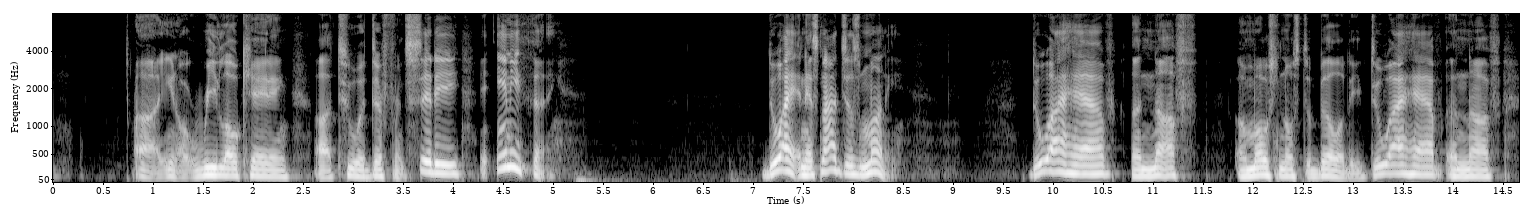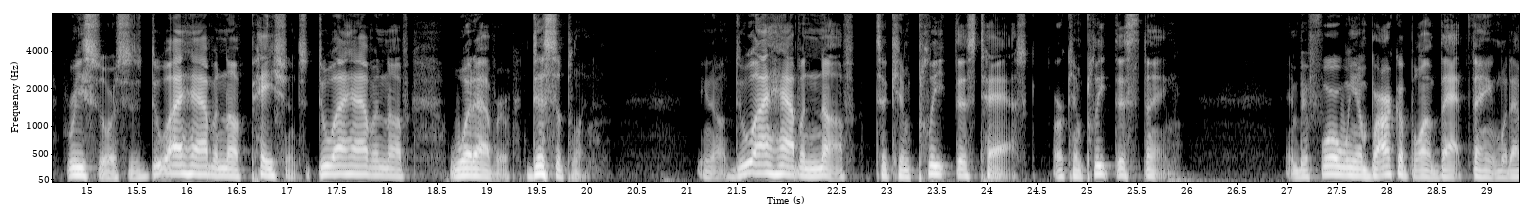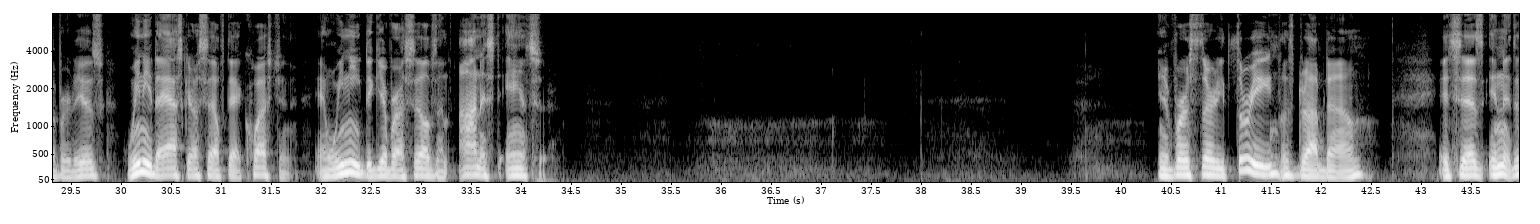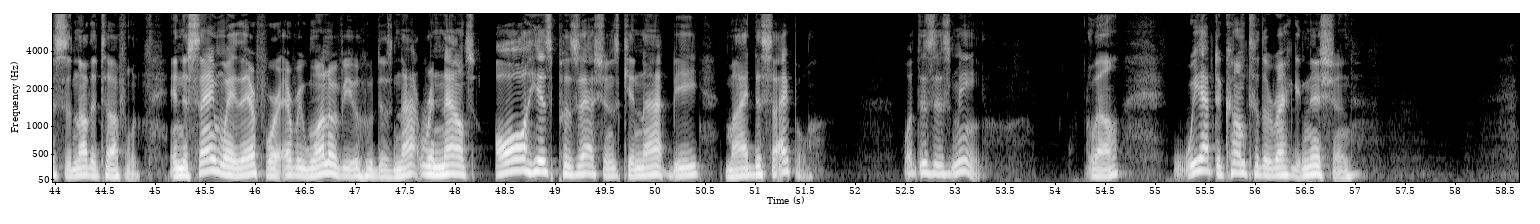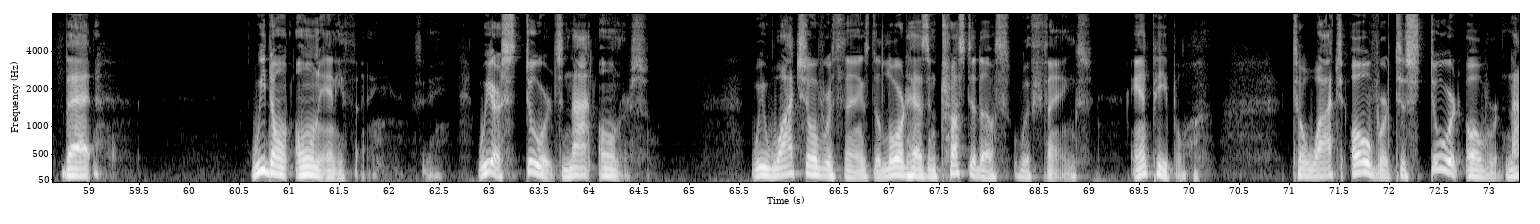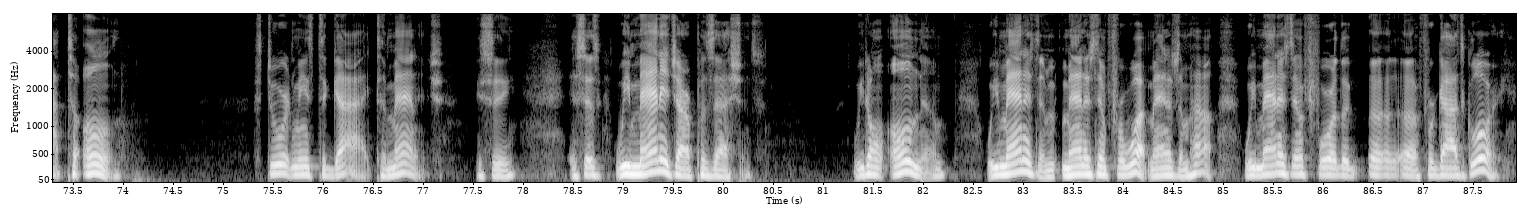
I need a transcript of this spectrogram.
uh, you know, relocating uh, to a different city. Anything. Do I? And it's not just money. Do I have enough emotional stability? Do I have enough resources? Do I have enough patience? Do I have enough? whatever, discipline. You know, do I have enough to complete this task or complete this thing? And before we embark upon that thing, whatever it is, we need to ask ourselves that question and we need to give ourselves an honest answer. In verse 33, let's drop down. It says, in this is another tough one. In the same way, therefore, every one of you who does not renounce all his possessions cannot be my disciple. What does this mean? Well, we have to come to the recognition that we don't own anything. See, we are stewards, not owners. We watch over things. The Lord has entrusted us with things and people to watch over, to steward over, not to own. Steward means to guide, to manage. You see, it says we manage our possessions. We don't own them. We manage them. Manage them for what? Manage them how? We manage them for the uh, uh, for God's glory.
